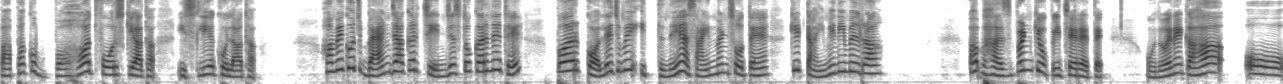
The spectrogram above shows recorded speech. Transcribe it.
पापा को बहुत फोर्स किया था, इसलिए खुला था। हमें कुछ बैंक जाकर चेंजेस तो करने थे, पर कॉलेज में इतने असाइनमेंट्स होते हैं कि टाइम ही नहीं मिल रहा। अब हस्बैंड क्यों पीछे रहते? उन्होंने कहा ओ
